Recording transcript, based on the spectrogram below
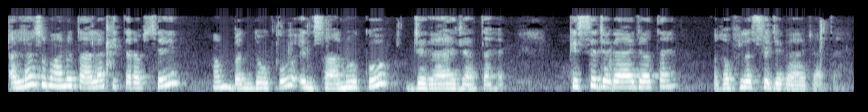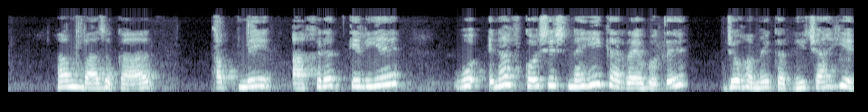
اللہ سبحان و تعالی کی طرف سے ہم بندوں کو، انسانوں کو جگایا جاتا ہے۔ کس سے جگایا جاتا ہے؟ غفلت سے جگایا جاتا ہے۔ ہم بعض اوقات اپنے آخرت کے لیے وہ انف کوشش نہیں کر رہے ہوتے جو ہمیں کرنی چاہیے۔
